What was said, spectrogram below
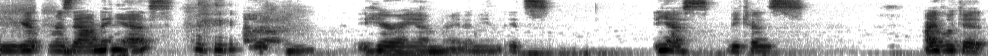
you get resounding yes um, here I am, right? I mean, it's yes, because I look at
